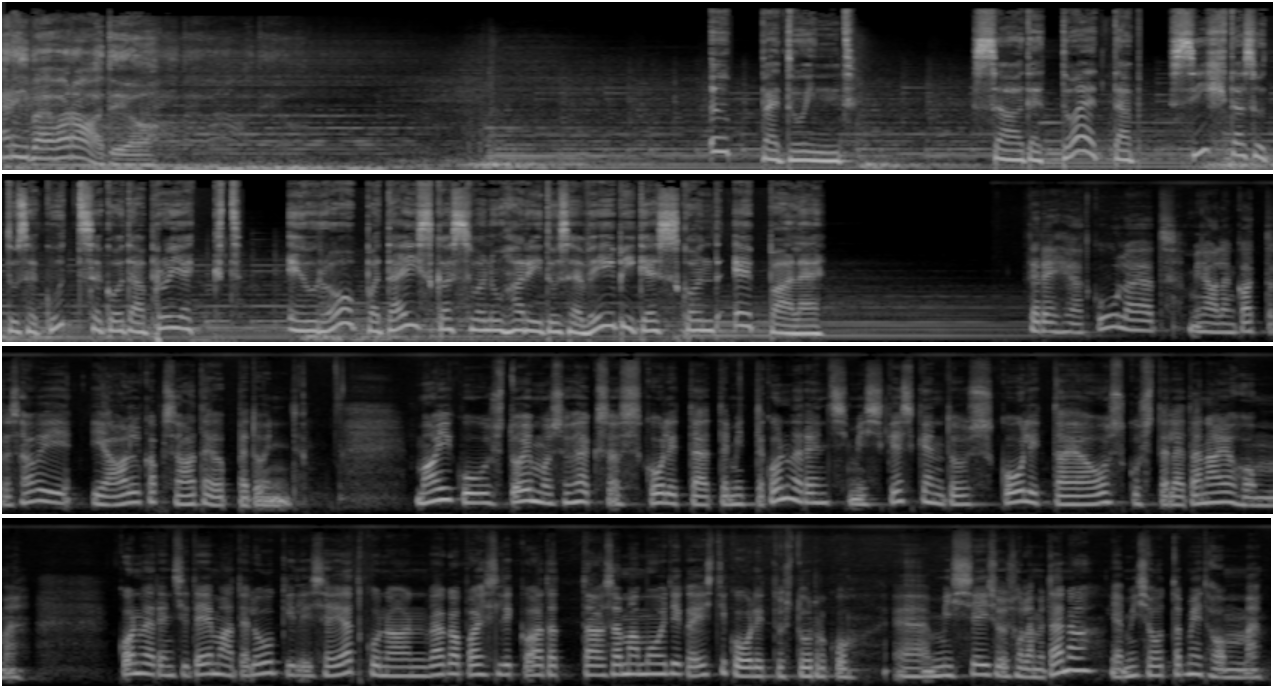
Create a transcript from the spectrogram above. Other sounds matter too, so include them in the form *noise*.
Äripäevaraadio. õppetund. Saadet toetab sihtasutuse Kutsekoda projekt Euroopa täiskasvanuhariduse veebikeskkond EPALE. tere, head kuulajad, mina olen Katre Savi ja algab saade Õppetund maikuus toimus üheksas koolitajate mittekonverents, mis keskendus koolitaja oskustele täna ja homme konverentsi teemade loogilise jätkuna on väga paslik vaadata samamoodi ka Eesti koolitusturgu, mis seisus oleme täna ja mis ootab meid homme.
